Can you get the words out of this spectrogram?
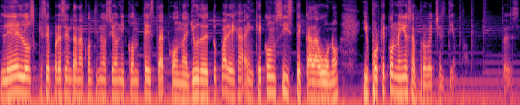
Lee los que se presentan a continuación y contesta con ayuda de tu pareja en qué consiste cada uno y por qué con ellos se aprovecha el tiempo. Entonces,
